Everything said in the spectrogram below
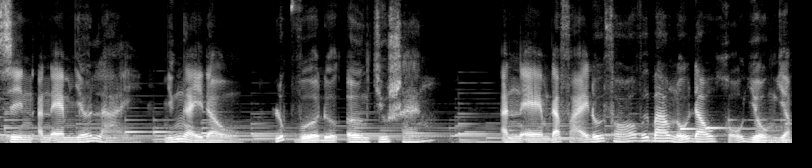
Xin anh em nhớ lại những ngày đầu lúc vừa được ơn chiếu sáng. Anh em đã phải đối phó với bao nỗi đau khổ dồn dập.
